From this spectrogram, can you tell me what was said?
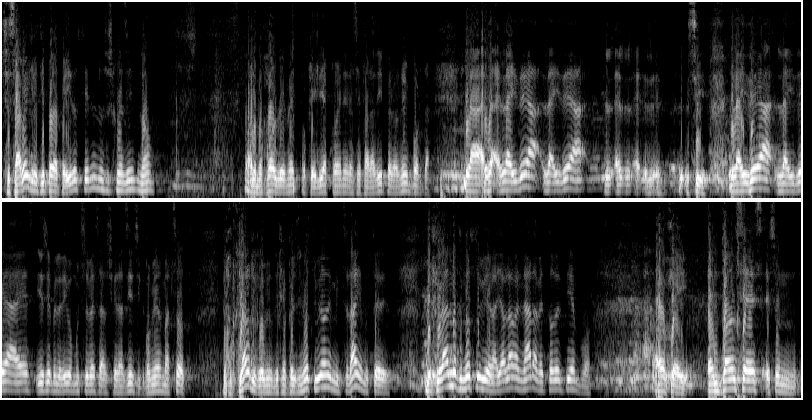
¿Se sabe qué tipo de apellidos tienen los Ashkenazim? No. A lo mejor Bemet porque Elías Cohen era sefaradí, pero no importa. La, la, idea, la idea, sí, la idea, la idea es, yo siempre le digo muchas veces a los que si comieron matzot. Dijo, claro que comieron. Dije, pero si no estuvieron en Mitzrayim ustedes. Claro que no estuvieron, allá hablaban en árabe todo el tiempo. Ok, entonces es un,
